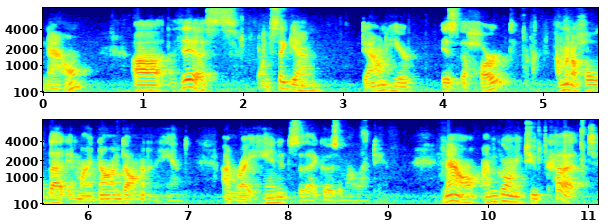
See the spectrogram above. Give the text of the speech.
Now, uh, this, once again, down here, is the heart. I'm going to hold that in my non-dominant hand. I'm right-handed, so that goes in my left hand. Now, I'm going to cut.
